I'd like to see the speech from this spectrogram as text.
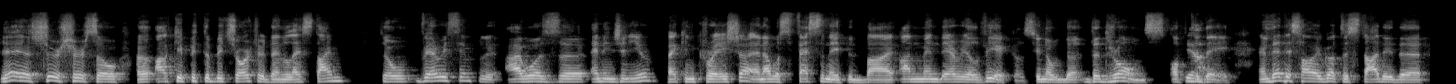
Yeah, yeah, sure, sure. So uh, I'll keep it a bit shorter than last time. So very simply, I was uh, an engineer back in Croatia, and I was fascinated by unmanned aerial vehicles. You know, the the drones of yeah. today, and that is how I got to study the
